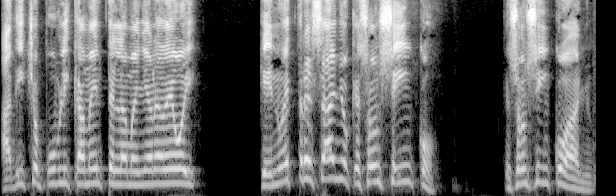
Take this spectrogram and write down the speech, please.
ha dicho públicamente en la mañana de hoy que no es tres años, que son cinco, que son cinco años.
